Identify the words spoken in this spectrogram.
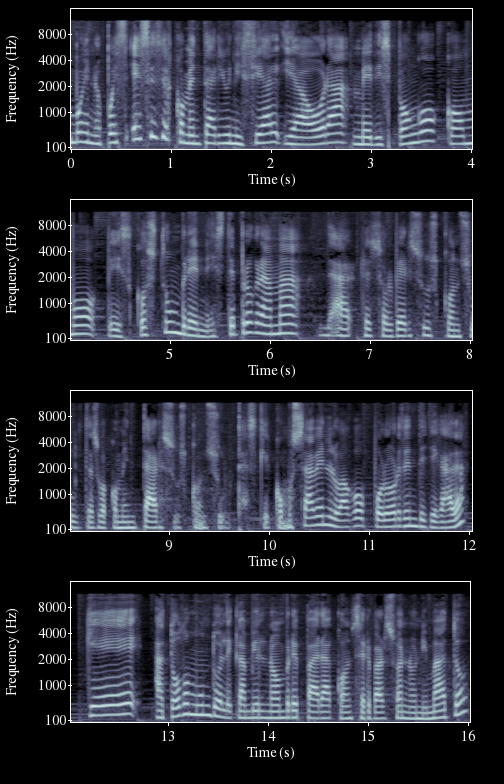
Bueno, pues ese es el comentario inicial y ahora me dispongo, como es costumbre en este programa, a resolver sus consultas o a comentar sus consultas, que como saben lo hago por orden de llegada, que a todo mundo le cambie el nombre para conservar su anonimato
